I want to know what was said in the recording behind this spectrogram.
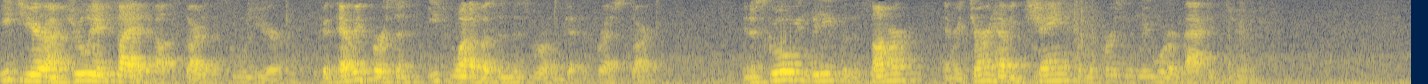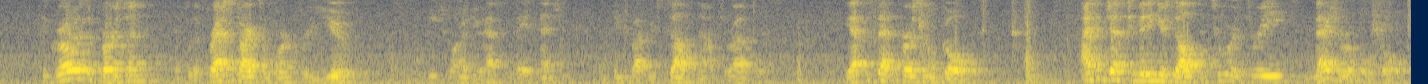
Each year, I'm truly excited about the start of the school year because every person, each one of us in this room, gets a fresh start. In a school, we leave for the summer and return having changed from the person we were back in June. To grow as a person and for the fresh start to work for you, each one of you has to pay attention and think about yourself now throughout this. You have to set personal goals. I suggest committing yourself to two or three measurable goals,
